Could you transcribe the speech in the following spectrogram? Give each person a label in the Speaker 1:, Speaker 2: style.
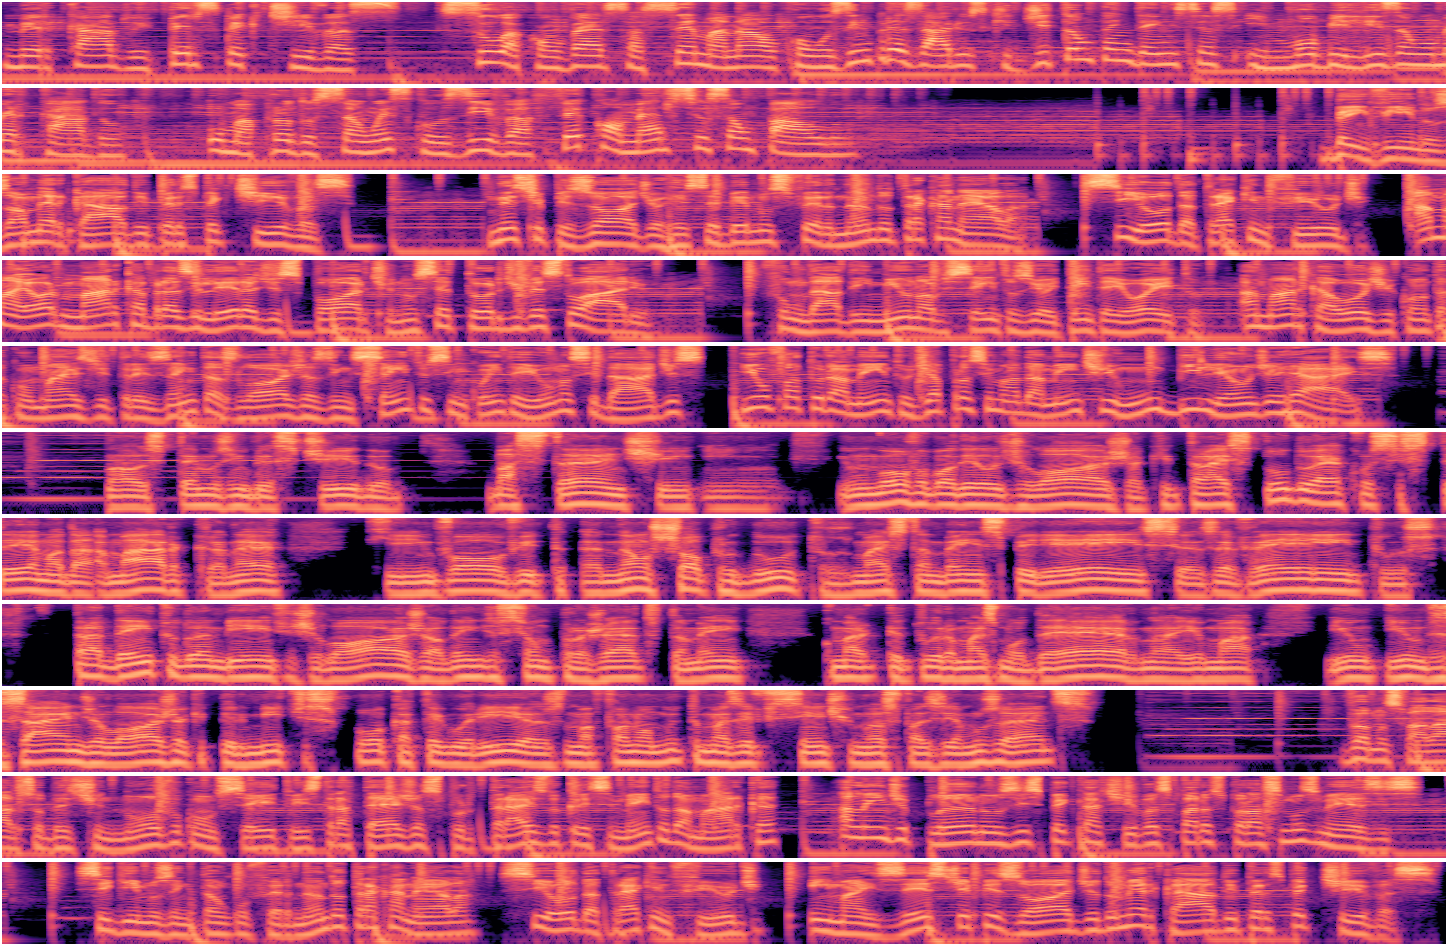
Speaker 1: Mercado e Perspectivas. Sua conversa semanal com os empresários que ditam tendências e mobilizam o mercado. Uma produção exclusiva Fê Comércio São Paulo.
Speaker 2: Bem-vindos ao Mercado e Perspectivas. Neste episódio, recebemos Fernando Tracanella, CEO da Track and Field, a maior marca brasileira de esporte no setor de vestuário. Fundada em 1988, a marca hoje conta com mais de 300 lojas em 151 cidades e um faturamento de aproximadamente 1 bilhão de reais.
Speaker 3: Nós temos investido bastante em, em, um novo modelo de loja que traz todo o ecossistema da marca, né? Que envolve eh, não só produtos, mas também experiências, eventos, para dentro do ambiente de loja, além de ser um projeto também com uma arquitetura mais moderna e, uma, e, um, e um design de loja que permite expor categorias de uma forma muito mais eficiente que nós fazíamos antes.
Speaker 2: Vamos falar sobre este novo conceito e estratégias por trás do crescimento da marca, além de planos e expectativas para os próximos meses. Seguimos então com Fernando Tracanella, CEO da Track and Field, em mais este episódio do Mercado e Perspectivas.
